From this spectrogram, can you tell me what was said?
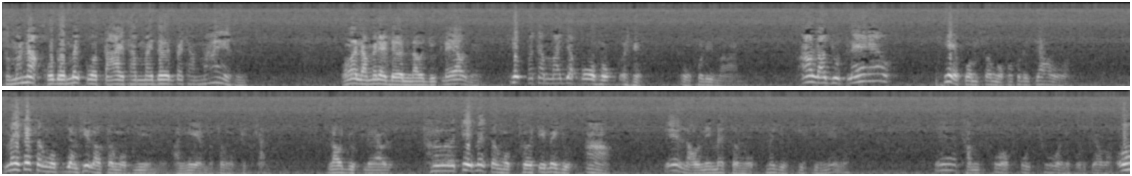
สมณะโคดมไม่กลัวตายทำไมเดินไปทำไมสิโอ้ยเราไม่ได้เดินเราหยุดแล้วเนี่ยยุดไปทำไมยาโกหกเอยองค์ปริมาณอ้าวเราหยุดแล้วเนี่ยความสงบพระพุทธเจ้าอะ ไม่ใช่สงบอย่างที่เราสงบนี่อันนี้มันสงบผิดกัน เราหยุดแล้ว เธอที่ไม่สงบเธอที่ไม่หยุดอ้าวเอ๊ะเรานี่ไม่สงบไม่หยุดจริงๆนี่นะเอ๊ะทำชั่วพูดชั่วเนี่ยพระพุทธเจ้าว่าโอ้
